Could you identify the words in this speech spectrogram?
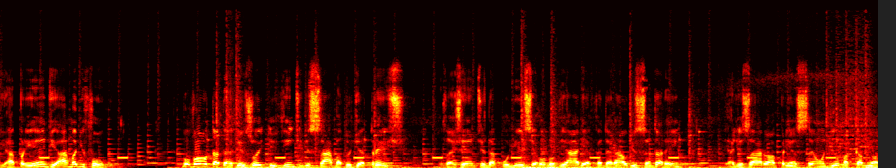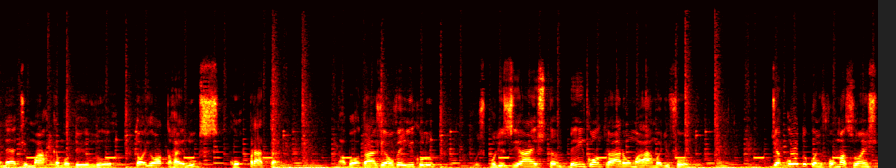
e apreende arma de fogo. Por volta das 18h20 de sábado, dia 3, os agentes da Polícia Rodoviária Federal de Santarém realizaram a apreensão de uma caminhonete marca modelo Toyota Hilux cor prata. Na abordagem ao veículo, os policiais também encontraram uma arma de fogo. De acordo com informações,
